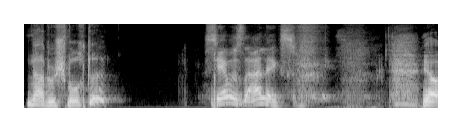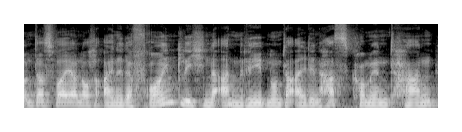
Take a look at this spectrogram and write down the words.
Na, du Schwuchtel? Servus, Alex. Ja, und das war ja noch eine der freundlichen Anreden unter all den Hasskommentaren,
